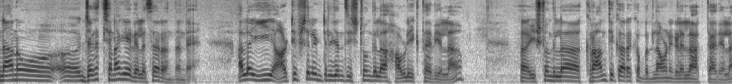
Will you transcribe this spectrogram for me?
ನಾನು ಜಗತ್ತು ಚೆನ್ನಾಗೇ ಇದೆಯಲ್ಲ ಸರ್ ಅಂತಂದೆ. ಅಲ್ಲ ಈ ಆರ್ಟಿಫಿಷಿಯಲ್ ಇಂಟೆಲಿಜೆನ್ಸ್ ಇಷ್ಟೊಂದೆಲ್ಲ ಹಾವಳಿ ಇಕ್ತಾ ಇದೆಯಲ್ಲ ಇಷ್ಟೊಂದೆಲ್ಲ ಕ್ರಾಂತಿಕಾರಕ ಬದಲಾವಣೆಗಳೆಲ್ಲ ಆಗ್ತಾ ಇದೆಯಲ್ಲ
